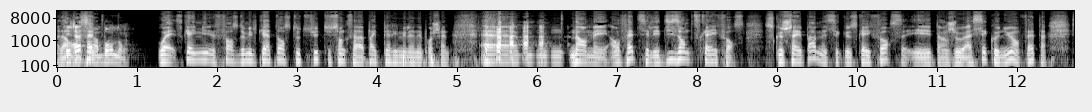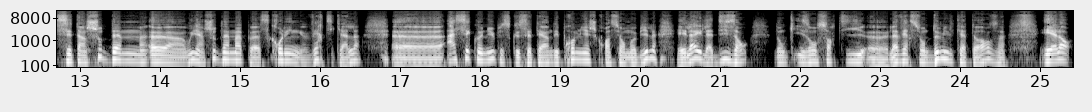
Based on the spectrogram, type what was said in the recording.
Alors Déjà, en c'est un bon nom. Ouais, Skyforce 2014, tout de suite, tu sens que ça va pas être périmé l'année prochaine. Euh, non, mais en fait, c'est les 10 ans de Skyforce. Ce que je savais pas, mais c'est que Skyforce est un jeu assez connu, en fait. C'est un shoot 'em, euh, un- oui, un shoot 'em up euh, scrolling vertical, euh, assez connu puisque c'était un des premiers, je crois, sur mobile. Et là, il a 10 ans. Donc, ils ont sorti euh, la version 2014. Et alors,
